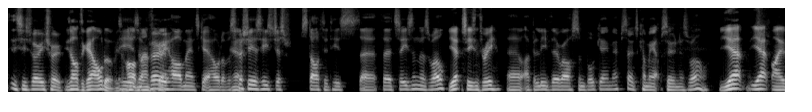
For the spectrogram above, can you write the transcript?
This is very true. He's hard to get hold of. He's he a hard man a very get. hard man to get hold of, especially as he's just started his uh, third season as well. Yep, season three. Uh, I believe there are some board game episodes coming up soon as well. Yep, yep. I,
